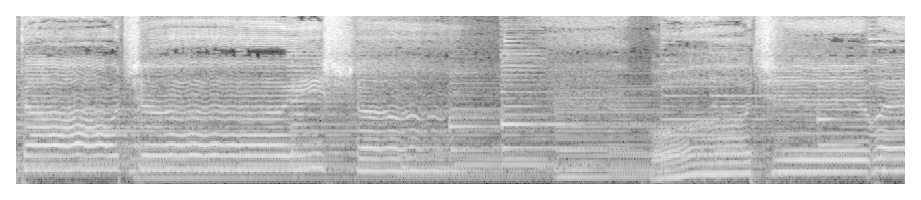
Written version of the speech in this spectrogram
直到这一生，我只为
